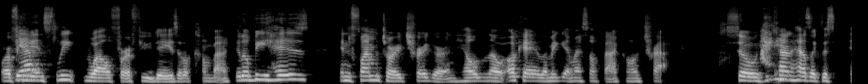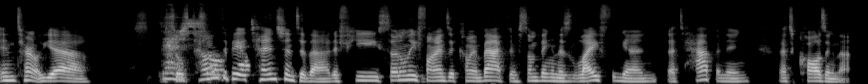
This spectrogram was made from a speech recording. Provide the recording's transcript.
Or if yeah. he didn't sleep well for a few days, it'll come back. It'll be his inflammatory trigger and he'll know, okay, let me get myself back on track. So he kind of has like this internal, yeah. So tell so him to pay attention to that. If he suddenly finds it coming back, there's something in his life again that's happening that's causing that.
